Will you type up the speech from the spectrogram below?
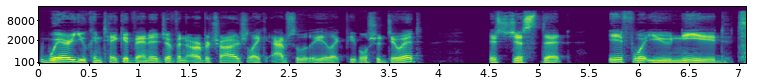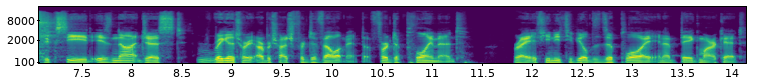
where you can take advantage of an arbitrage, like absolutely, like people should do it. It's just that if what you need to succeed is not just regulatory arbitrage for development, but for deployment, right? If you need to be able to deploy in a big market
